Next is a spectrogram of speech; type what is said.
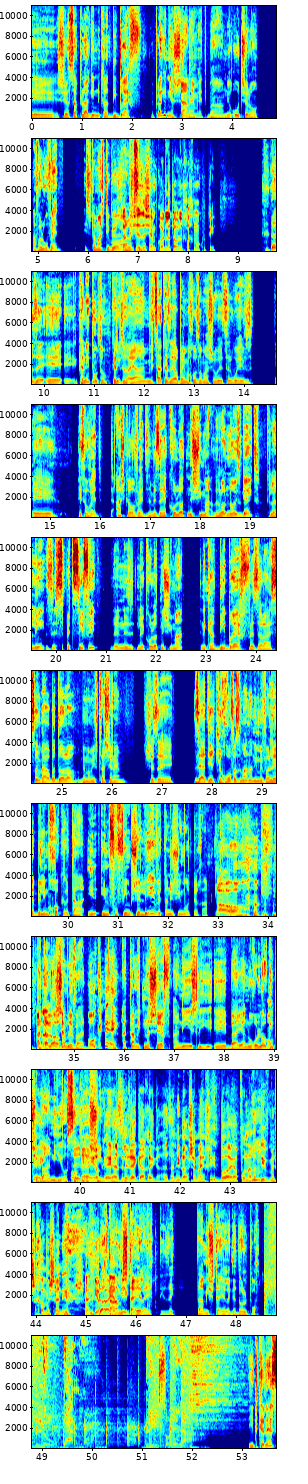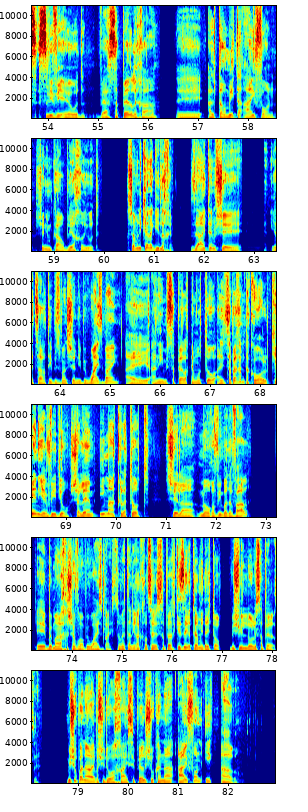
שעושה plugin נקרא DeBreath. זה plugin ישן האמת בנראות שלו, אבל הוא עובד. השתמשתי בו. חשבתי שזה שם קוד אתה הולך לחנוק אותי. לא, זה, אה, אה, קניתם אותו, קניתם אותו, היה מבצע כזה 40 אחוז או משהו אצל Waves. אה, אחי, זה עובד, זה אשכרה עובד, זה מזהה קולות נשימה, זה לא noise gate כללי, זה ספציפית לקולות נשימה, זה נקרא Deep Breath, וזה עולה 24 דולר במבצע שלהם, שזה זה אדיר, כי רוב הזמן אני מבלה בלמחוק את האינפופים שלי ואת הנשימות שלך. או, אתה לא אשם לבד. אוקיי. אתה מתנשף, אני, יש לי אה, בעיה נורולוגית אוקיי. שבה אני עושה אוקיי, רעשים. אוקיי, אז לרגע, רגע, אז אני לא האשם היחיד. בוא, היה פה נרטיב Hmm. במשך חמש שנים שאני אהיה לא. אתה המשתעל היחידי, זה... אתה המשתעל הגדול פה. בלי סוללה. התכנס סביבי אהוד, ואספר לך אה, על תרמית האייפון שנמכר בלי אחריות. עכשיו, אני כן אגיד לכם, זה אייטם שיצרתי בזמן שאני בווייזביי, אה, אני מספר לכם אותו, אני אספר לכם את הכל, כן יהיה וידאו שלם עם ההקלטות של המעורבים בדבר, אה, במהלך השבוע בווייזביי. זאת אומרת, אני רק רוצה לספר, כי זה יותר מדי טוב בשביל לא לספר את זה. מישהו פנה אליי בשידור החי, סיפר לי שהוא קנה אייפון XR,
